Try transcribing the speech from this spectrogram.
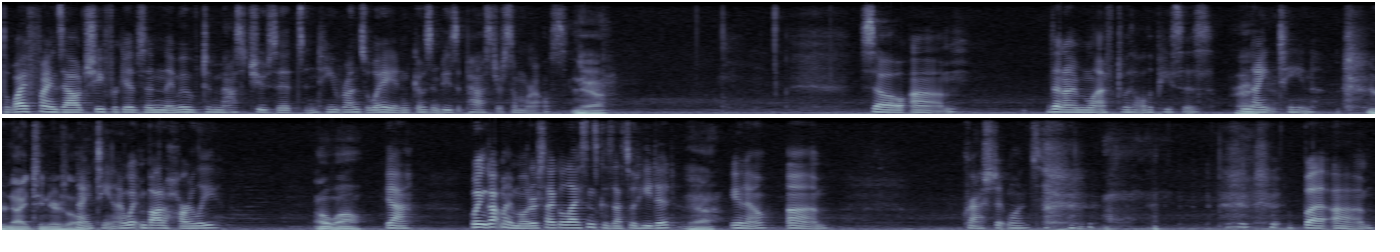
the wife finds out she forgives him. They move to Massachusetts and he runs away and goes and be a pastor somewhere else. Yeah. So um, then I'm left with all the pieces. Right. 19. You're 19 years old. 19. I went and bought a Harley. Oh, wow. Yeah. Went and got my motorcycle license because that's what he did, Yeah. you know. Um, crashed it once. but um,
